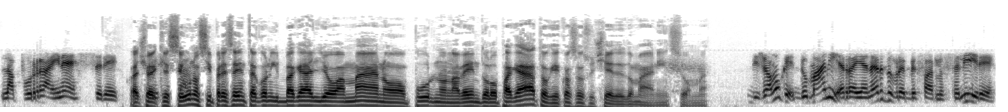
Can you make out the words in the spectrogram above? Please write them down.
la porrà in essere. Ma cioè questa... che se uno si presenta con il bagaglio a mano pur non avendolo pagato, che cosa succede domani, insomma? Diciamo che domani Ryanair dovrebbe farlo salire.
